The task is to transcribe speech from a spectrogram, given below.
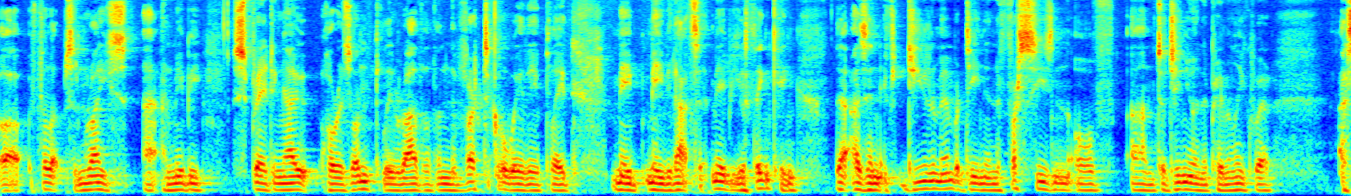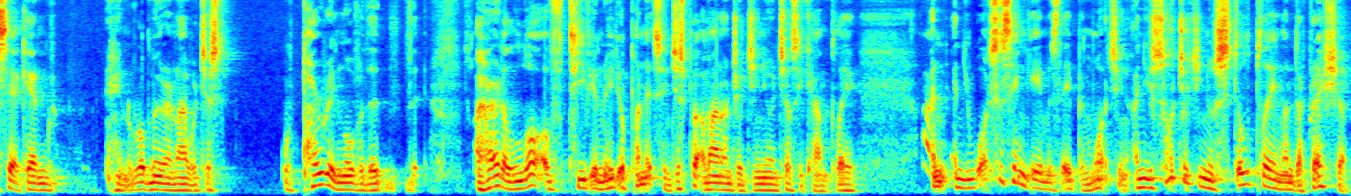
uh, Phillips and Rice uh, and maybe spreading out horizontally rather than the vertical way they played. Maybe, maybe that's it. Maybe you're thinking that as in if do you remember Dean in the first season of um, Jorginho in the Premier League where I say again, you know, Rob Moore and I were just were purring over the, the I heard a lot of TV and radio pundits saying just put a man on Jorginho and Chelsea can't play. And, and you watch the same game as they've been watching, and you saw Jorginho still playing under pressure.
